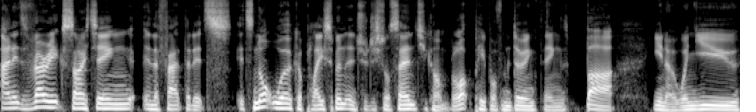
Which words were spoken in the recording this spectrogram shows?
And it's very exciting in the fact that it's it's not worker placement in traditional sense. You can't block people from doing things, but you know when you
